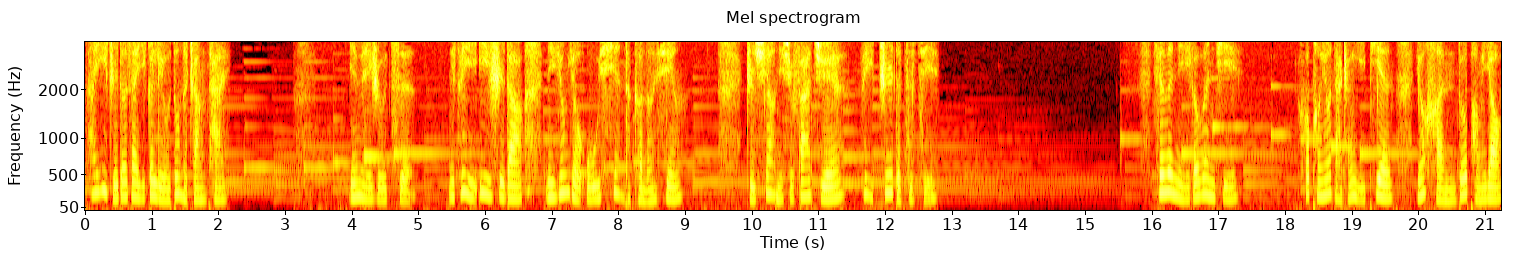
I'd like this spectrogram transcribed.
它一直都在一个流动的状态。因为如此，你可以意识到你拥有无限的可能性，只需要你去发掘未知的自己。先问你一个问题：和朋友打成一片，有很多朋友，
